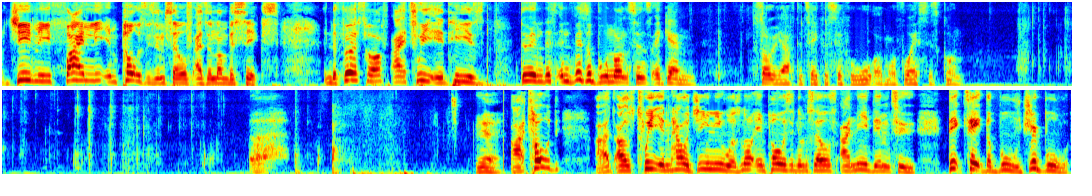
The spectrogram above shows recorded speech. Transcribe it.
Gini finally imposes himself as a number six. In the first half, I tweeted he is doing this invisible nonsense again. Sorry, I have to take a sip of water. My voice is gone. Uh. Yeah, I told. I, I was tweeting how Gini was not imposing himself. I need him to dictate the ball, dribble,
